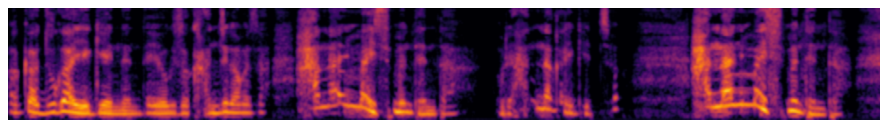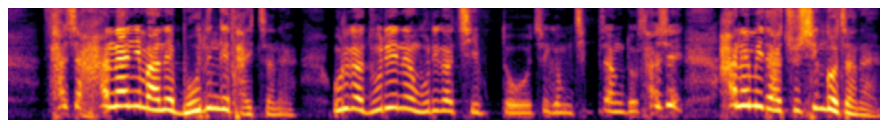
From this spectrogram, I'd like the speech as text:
아까 누가 얘기했는데 여기서 간증하면서 하나님만 있으면 된다. 우리 한나가 얘기했죠. 하나님만 있으면 된다. 사실 하나님 안에 모든 게 다 있잖아요. 우리가 누리는 우리가 집도 지금 직장도 사실 하나님이 다 주신 거잖아요.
